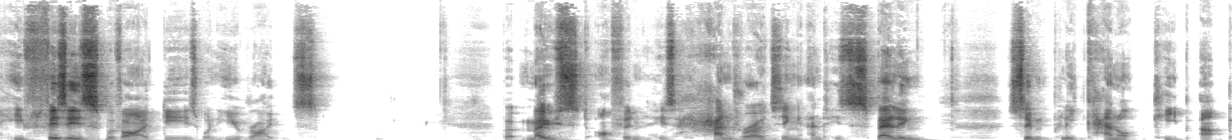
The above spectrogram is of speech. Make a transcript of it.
He fizzes with ideas when he writes, but most often his handwriting and his spelling simply cannot keep up.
